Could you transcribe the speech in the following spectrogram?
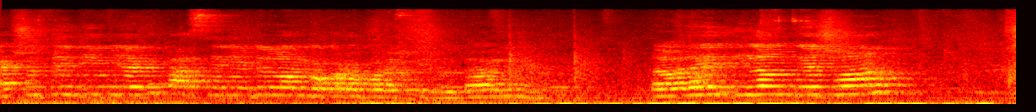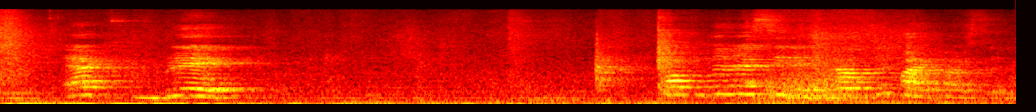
একশো সেন্টিমিটারকে পাঁচ সেন্টিমিটার লম্বা করা পরে ছিল তাহলে তাহলে ইলংগেশন এক ব্রেক কত দূরে ছিঁড়ে সেটা হচ্ছে ফাইভ পার্সেন্ট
